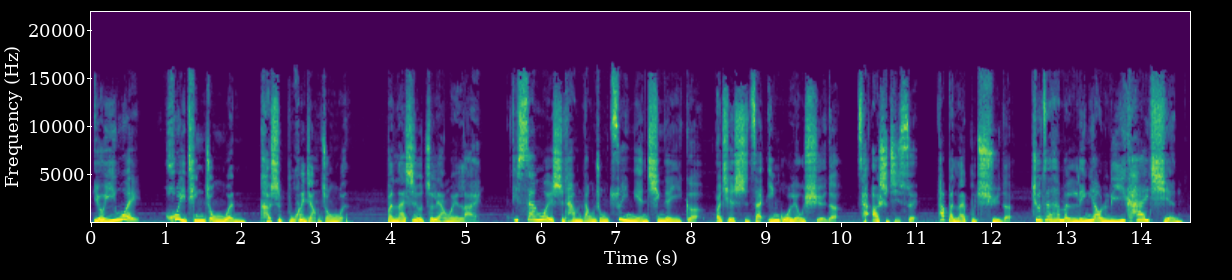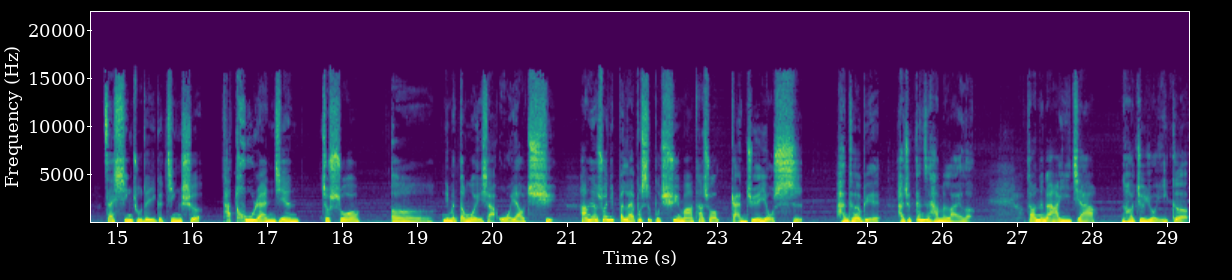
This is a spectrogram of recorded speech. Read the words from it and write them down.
有一位会听中文，可是不会讲中文。本来是有这两位来。第三位是他们当中最年轻的一个，而且是在英国留学的，才二十几岁。他本来不去的，就在他们临要离开前，在新竹的一个精舍，他突然间就说：“呃，你们等我一下，我要去。”他们就说：“你本来不是不去吗？”他说：“感觉有事，很特别。”他就跟着他们来了，到那个阿姨家。然后就有一个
